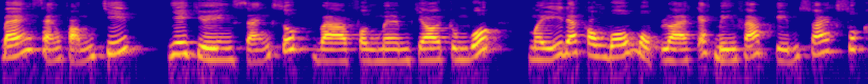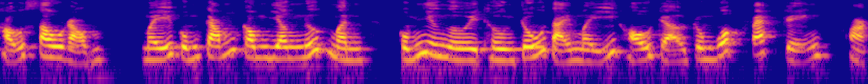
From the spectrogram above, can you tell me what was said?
bán sản phẩm chip, dây chuyền sản xuất và phần mềm cho Trung Quốc, Mỹ đã công bố một loạt các biện pháp kiểm soát xuất khẩu sâu rộng. Mỹ cũng cấm công dân nước mình cũng như người thường trú tại Mỹ hỗ trợ Trung Quốc phát triển hoặc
